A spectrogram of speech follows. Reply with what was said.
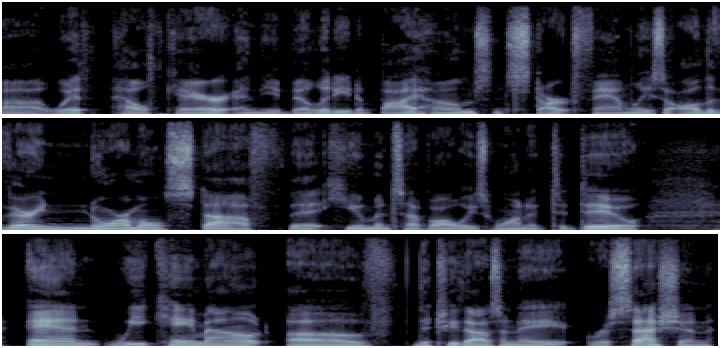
uh, with health care and the ability to buy homes and start families all the very normal stuff that humans have always wanted to do. And we came out of the 2008 recession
